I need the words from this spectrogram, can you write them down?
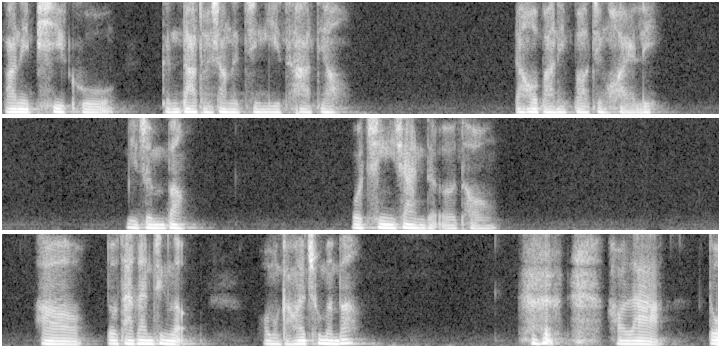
把你屁股跟大腿上的精液擦掉，然后把你抱进怀里。你真棒！我亲一下你的额头。好，都擦干净了，我们赶快出门吧。呵呵，好啦，都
